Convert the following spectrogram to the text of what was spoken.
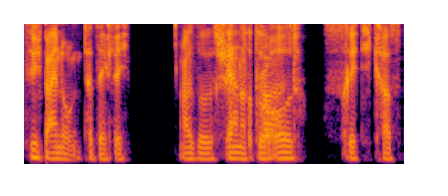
ziemlich beeindruckend tatsächlich. Also Shall ja, Grow Old. Das ist richtig krass.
